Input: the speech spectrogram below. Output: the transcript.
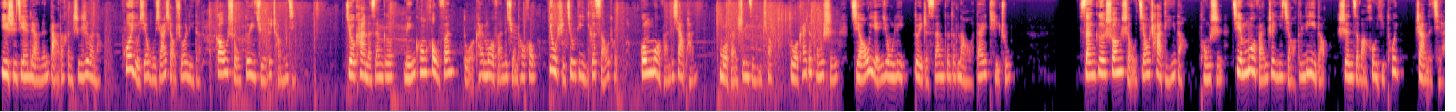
一时间，两人打得很是热闹，颇有些武侠小说里的高手对决的场景。就看了三哥凌空后翻，躲开莫凡的拳头后，又是就地一个扫腿，攻莫凡的下盘。莫凡身子一跳，躲开的同时。脚也用力对着三哥的脑袋踢出，三哥双手交叉抵挡，同时见莫凡这一脚的力道，身子往后一退，站了起来。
